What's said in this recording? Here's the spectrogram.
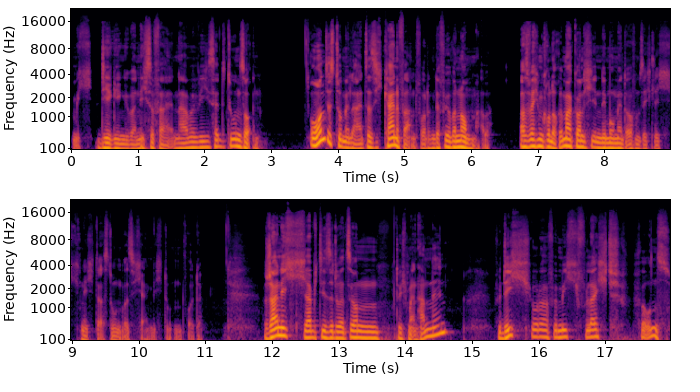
mich dir gegenüber nicht so verhalten habe, wie ich es hätte tun sollen. Und es tut mir leid, dass ich keine Verantwortung dafür übernommen habe. Aus welchem Grund auch immer konnte ich in dem Moment offensichtlich nicht das tun, was ich eigentlich tun wollte. Wahrscheinlich habe ich die Situation durch mein Handeln für dich oder für mich, vielleicht für uns,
